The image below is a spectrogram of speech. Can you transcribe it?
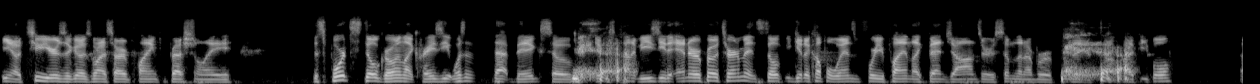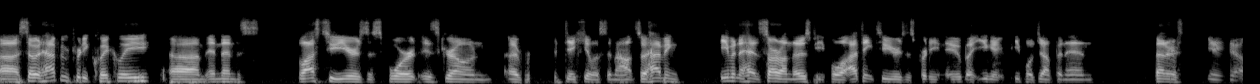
you know, two years ago is when I started playing professionally the sport's still growing like crazy. It wasn't that big, so it was kind of easy to enter a pro tournament and still get a couple wins before you're playing like Ben Johns or some of the number of people. Uh, so it happened pretty quickly, um, and then this, the last two years, the sport has grown a ridiculous amount. So having even a head start on those people, I think two years is pretty new. But you get people jumping in that are you know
